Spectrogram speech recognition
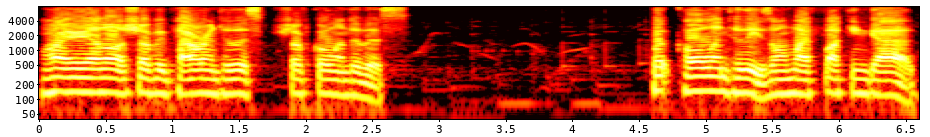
Why are y'all not shoving power into this? Shove coal into this. Put coal into these, oh my fucking god.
